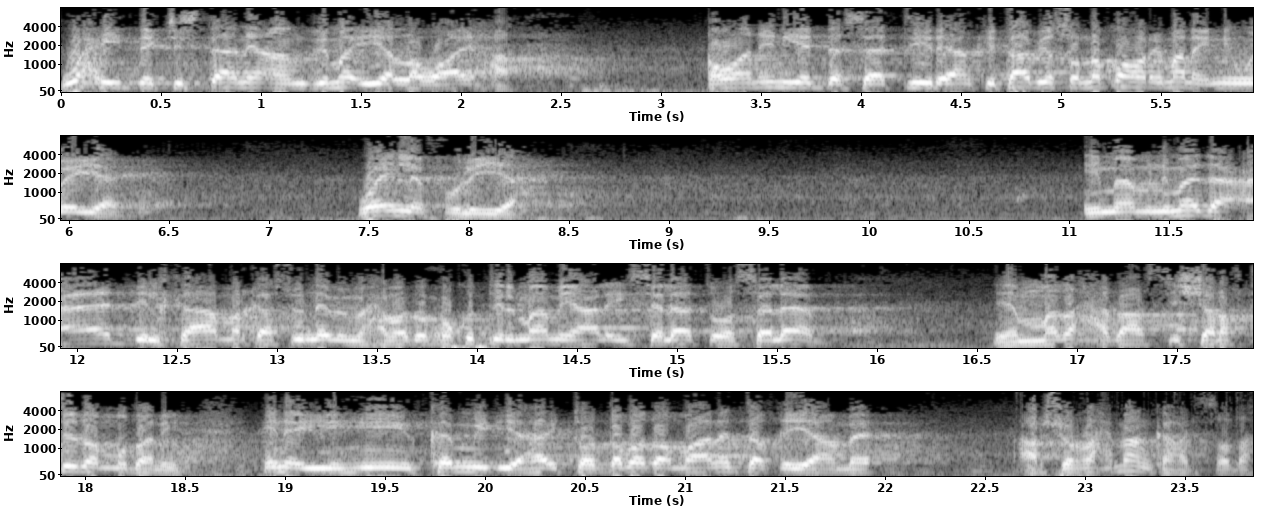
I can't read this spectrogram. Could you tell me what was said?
Waxay dejistaanee andimo iyo lawaa'ixa. Qawaaniin iyo dasaatiir aan kitaab iyo sunno ka hor imanaynin weeyaan. Waa in la fuliyaa imaamnimada caadilkaa markaasuu nebi moxamed wuxuu ku tilmaamaya calayhi salaatu wasalaam ee madaxdaasi sharaftida mudani inay yihiin ka mid yahay toddobada maalinta qiyaame carshuraxmaanka hadhsada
